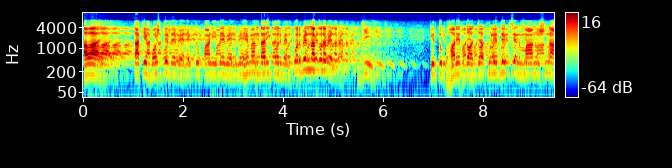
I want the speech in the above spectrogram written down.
আবার তাকে বসতে দেবেন একটু পানি দেবেন মেহমানদারি করবেন। করবেন। না করবেন না জি। কিন্তু ঘরের দরজা খুলে দেখছেন মানুষ না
